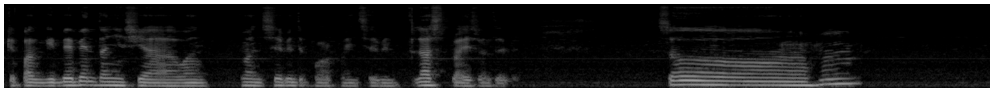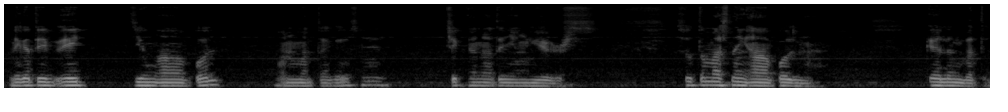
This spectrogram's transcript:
kapag ibebenta niya siya, 174.7, last price 170. So, hmm, negative 8 yung Apple. One month ago. So, check na natin yung years. So, tumas na yung Apple na. Kailan ba to?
